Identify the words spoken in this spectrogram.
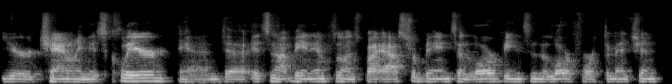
your channeling is clear and uh, it's not being influenced by astral beings and lower beings in the lower fourth dimension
